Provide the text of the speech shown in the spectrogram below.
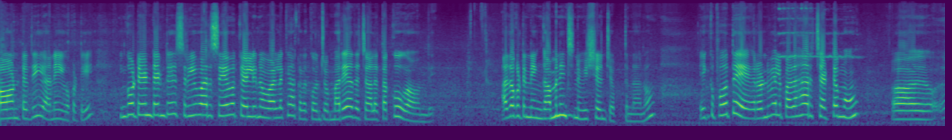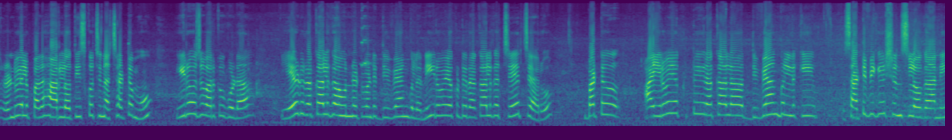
బాగుంటుంది అని ఒకటి. ఇంకోటి ఏంటంటే శ్రీవారి సేవకి వెళ్ళిన వాళ్ళకి అక్కడ కొంచెం మర్యాద చాలా తక్కువగా ఉంది. అదొకటి నేను గమనించిన విషయం చెప్తున్నాను. ఇకపోతే రెండు వేల పదహారు చట్టము రెండు వేల పదహారులో తీసుకొచ్చిన చట్టము ఈరోజు వరకు కూడా ఏడు రకాలుగా ఉన్నటువంటి దివ్యాంగులని ఇరవై ఒకటి రకాలుగా చేర్చారు. బట్ ఆ ఇరవై ఒకటి రకాల దివ్యాంగులకి సర్టిఫికేషన్స్లో కానీ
